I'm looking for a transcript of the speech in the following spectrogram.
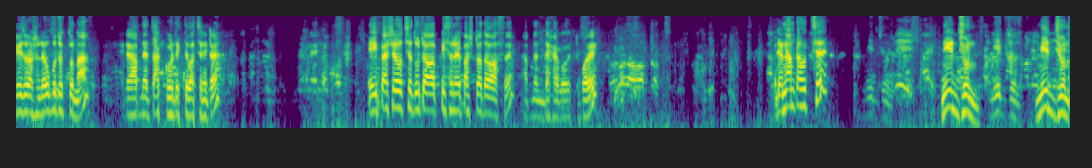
খেজুর আসলে উপযুক্ত না। এটা আপনার চাক্কুর দেখতে পাচ্ছেন এটা। এই পাশে হচ্ছে দুটো পিছনের পাশটাতেও আছে। আপনার দেখাবো একটু পরে। এটার নামটা হচ্ছে? নির্ঝুন। নির্জুন মির্ঝুন।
